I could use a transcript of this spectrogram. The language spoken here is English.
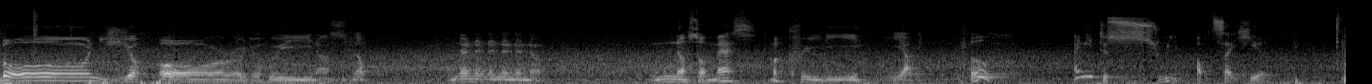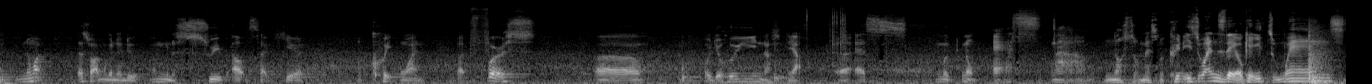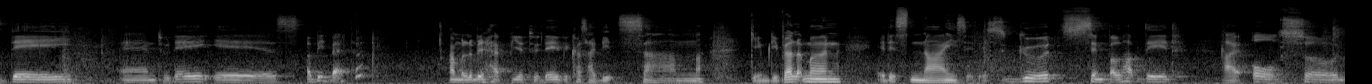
Bonjour, Juinas. No. No, no, no, no, no, no. No, so mess. McCready. Yeah. Oh, I need to sweep outside here. You know what? That's what I'm gonna do. I'm gonna sweep outside here. A quick one. But first, uh, Ojohuinas. Yeah. Uh, as Mc, no, as. Nah, no, so mess. McCready. It's Wednesday, okay? It's Wednesday and today is a bit better. I'm a little bit happier today because I did some game development. It is nice, it is good, simple update. I also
